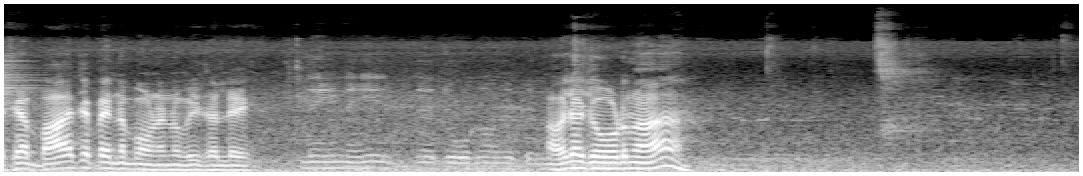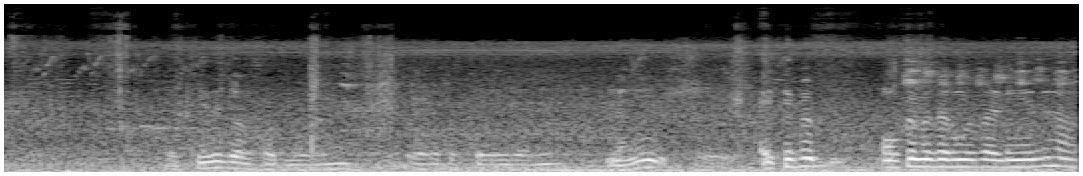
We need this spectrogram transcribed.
ਅੱਛਾ ਬਾਅਦ ਚ ਪਿੰਨ ਪਾਉਣੇ ਨੂੰ ਵੀ ਥੱਲੇ? ਨਹੀਂ ਨਹੀਂ ਜੋੜਨਾ ਦੇ ਆਹੋ ਜਾ ਜੋੜਨਾ। ਕਿਹਦੇ ਚੱਲ ਸਕਦੀ ਹੈ ਇਹ ਚੱਕਰ ਹੋ ਜਾਂਦੀ ਨਹੀਂ ਇੱਥੇ ਫਿਰ ਉਹ ਕਿਵੇਂ ਕਰੂੰਗਾ ਪੈਲਡਿੰਗ ਇਹਦੇ ਨਾਲ?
